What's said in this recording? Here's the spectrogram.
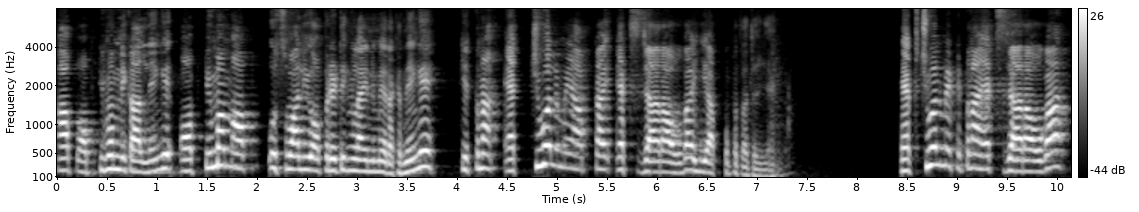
आप ऑप्टिमम निकाल लेंगे। ऑप्टिमम आप उस वाली ऑपरेटिंग लाइन में रख देंगे। कितना एक्चुअल में आपका एक्स जा रहा होगा, ये आपको पता चल जाएगा। एक्चुअल में कितना एक्स जा रहा होगा,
